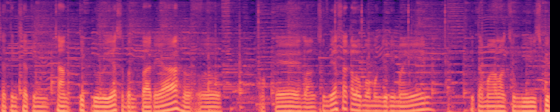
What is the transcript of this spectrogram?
setting-setting cantik dulu ya sebentar ya uh, uh. oke langsung biasa kalau mau mengjadi main kita malah langsung di spin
